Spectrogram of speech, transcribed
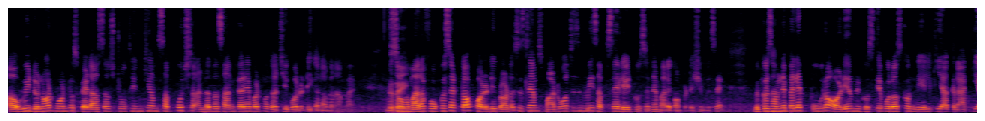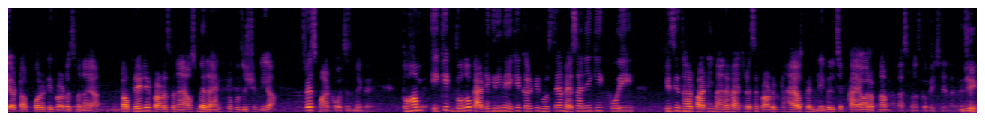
We do not want to spread ourselves to think कि हम सब कुछ अंडर द सन करें बट कुछ अच्छी क्वालिटी का ना बना पाए। So right. so, हमारा फोकस है टॉप क्वालिटी प्रोडक्ट्स इसलिए हम स्मार्ट वॉचेस में भी सबसे लेट घुसे थे हमारे कंपटीशन में से। बिकॉज़ हमने पहले पूरा ऑडियो में घुस के पूरा उसको नेल किया क्रैक किया टॉप क्वालिटी प्रोडक्ट्स बनाया टॉप रेटेड प्रोडक्ट्स बनाया उसमें रैंक टू पोजिशन लिया फिर स्मार्ट वॉचेस में गए। तो हम एक एक दो दो कैटेगरी में एक एक करके घुसते हैं। हम ऐसा नहीं कि कोई किसी थर्ड पार्टी मैन्युफैक्चरर से प्रोडक्ट उठाया उसमें लेबल चिपकाया और अपना कस्टमर्स को बेचने लगा। जी।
